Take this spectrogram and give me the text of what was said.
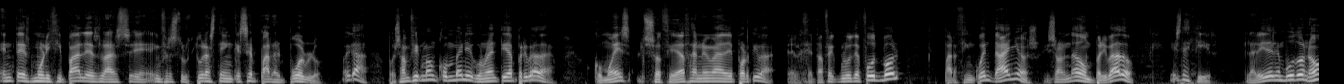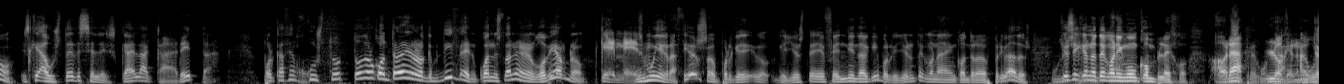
entes municipales, las eh, infraestructuras tienen que ser para el pueblo. Oiga, pues han firmado un convenio con una entidad privada, como es Sociedad Anónima Deportiva, el Getafe Club de Fútbol, para 50 años, y se lo han dado a un privado. Es decir, la ley del embudo no, es que a ustedes se les cae la careta. Porque hacen justo todo lo contrario de lo que dicen cuando están en el gobierno. Que me es muy gracioso, porque que yo esté defendiendo aquí, porque yo no tengo nada en contra de los privados. Una yo sí que no tengo ningún complejo. Ahora, pregunta, lo que no me gusta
